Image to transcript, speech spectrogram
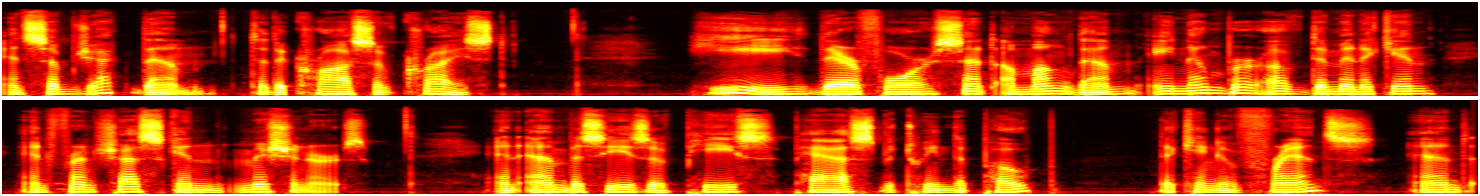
and subject them to the cross of Christ. He therefore sent among them a number of Dominican and Franciscan missioners, and embassies of peace passed between the Pope, the King of France, and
